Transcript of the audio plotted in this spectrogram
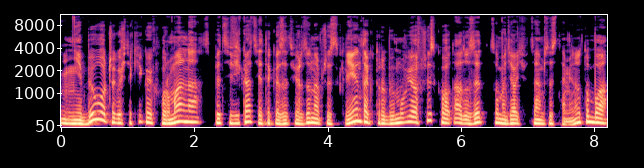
Nie było czegoś takiego jak formalna specyfikacja taka zatwierdzona przez klienta, która by mówiła wszystko od A do Z, co ma działać w całym systemie. No to, była,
